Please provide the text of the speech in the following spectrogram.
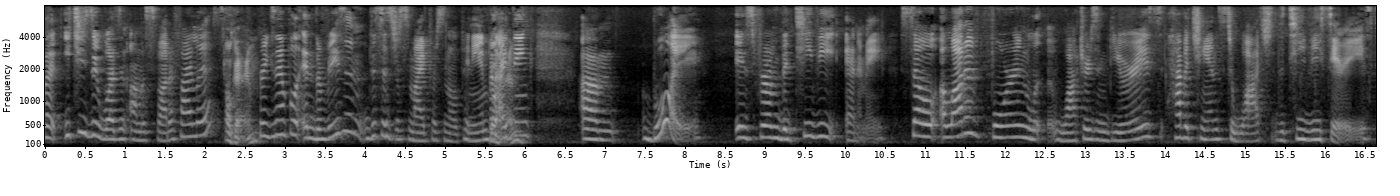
but Ichizu wasn't on the Spotify list. Okay. For example, and the reason this is just my personal opinion, but I think um, Boy is from the TV anime. So a lot of foreign li- watchers and viewers have a chance to watch the TV series.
